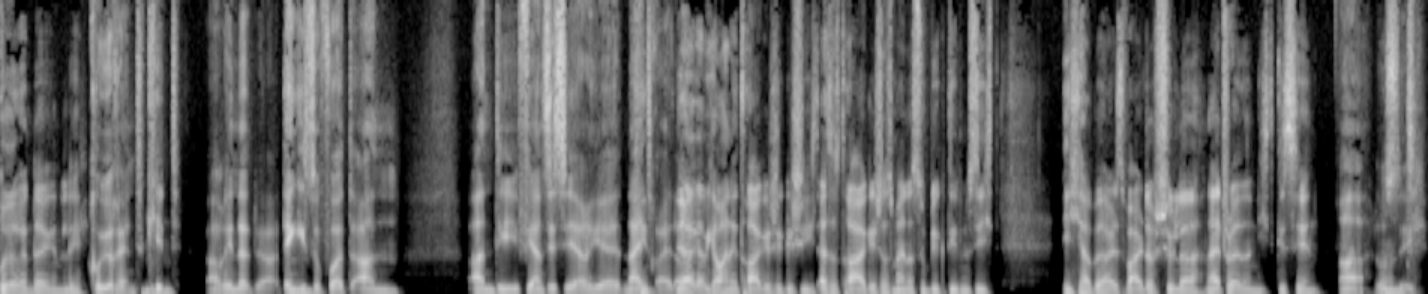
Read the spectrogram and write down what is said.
Rührend eigentlich. Rührend, Mhm. Kid, erinnert, denke ich Mhm. sofort an, an die Fernsehserie Knight Rider. Ja, glaube ich, auch eine tragische Geschichte. Also tragisch aus meiner subjektiven Sicht. Ich habe als Waldorfschüler Knight Rider nicht gesehen. Ah, lustig.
